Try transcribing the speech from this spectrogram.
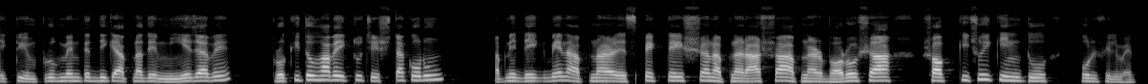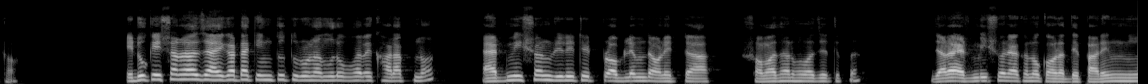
একটু ইমপ্রুভমেন্টের দিকে আপনাদের নিয়ে যাবে। প্রকৃতভাবে একটু চেষ্টা করুন। আপনি দেখবেন আপনার এক্সপেকটেশন আপনার আশা, আপনার ভরসা সব কিছুই কিন্তু ফুলফিলমেন্ট হয়। এডুকেশনাল জায়গাটা কিন্তু তুলনামূলকভাবে খারাপ নয়। অ্যাডমিশন রিলেটেড প্রবলেমটা অনেকটা সমাধান হওয়া যেতে পারে। যারা অ্যাডমিশন এখনও করাতে পারেননি,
